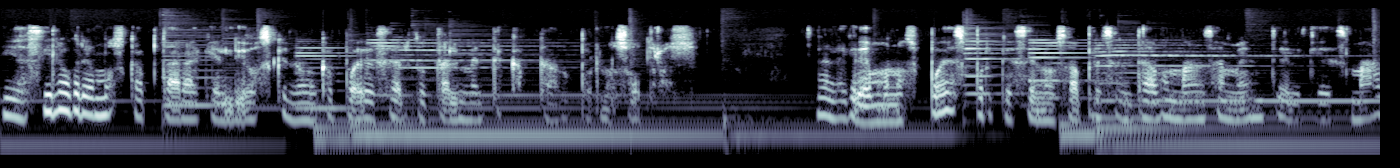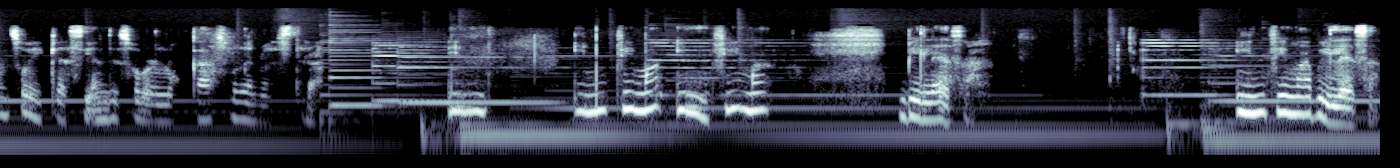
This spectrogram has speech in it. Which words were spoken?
y así logremos captar a aquel Dios que nunca puede ser totalmente captado por nosotros. Alegrémonos pues porque se nos ha presentado mansamente el que es manso y que asciende sobre el ocaso de nuestra ínfima, ínfima vileza. Ínfima vileza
